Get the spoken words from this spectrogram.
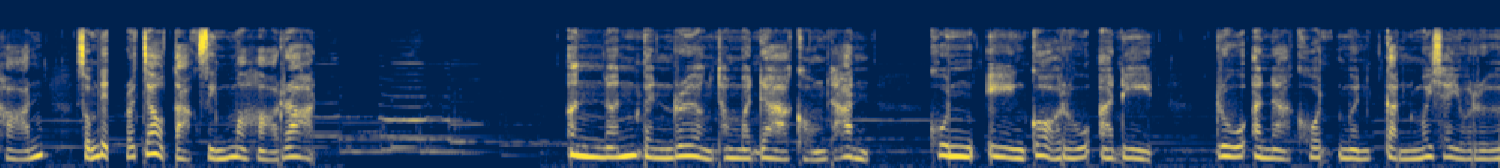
ฐาน สมเด็จพระเจ้าตากสินมหาราช อันนั้นเป็นเรื่องธรรมดาของท่าน คุณเองก็รู้อดีต รู้อนาคตเหมือนกันไม่ใช่หรือ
